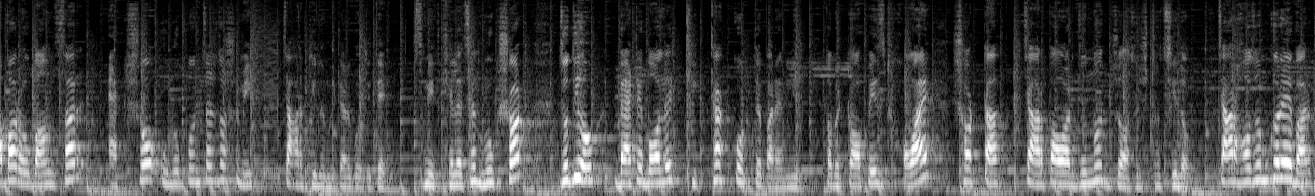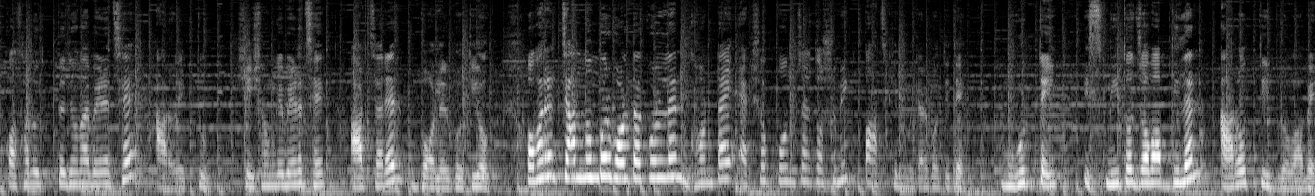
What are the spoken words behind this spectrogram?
আবারও বাউন্সার একশো উনপঞ্চাশ দশমিক চার কিলোমিটার গতিতে। স্মিথ খেলেছেন হুক শট যদিও ব্যাটে বলে ঠিকঠাক করতে পারেননি। তবে টপ এজড হওয়ায় শটটা চার পাওয়ার জন্য যথেষ্ট ছিল। চার হজম করে এবার কথার উত্তেজনা বেড়েছে আরও একটু। সেই সঙ্গে বেড়েছে আর্চারের বলের গতিও। ওভারের চার নম্বর বলটা করলেন ঘন্টায় একশো পঞ্চাশ দশমিক পাঁচ কিলোমিটার গতিতে। মুহূর্তেই স্মিথও জবাব দিলেন আরও তীব্রভাবে।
